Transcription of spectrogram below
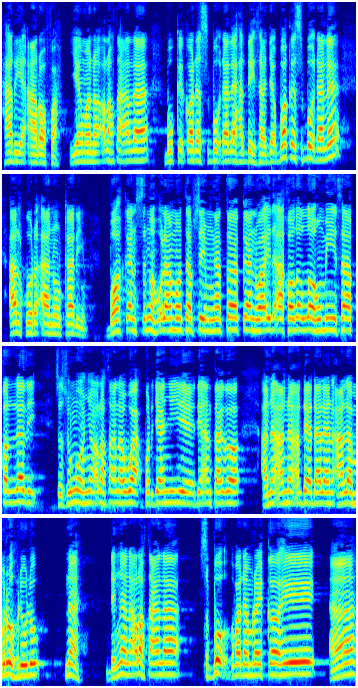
hari Arafah. Yang mana Allah Taala bukan kau dah sebut dalam hadis saja, bahkan sebut dalam Al-Quranul Karim. Bahkan setengah ulama tafsir mengatakan wa idza akhadallahu mitsaqal ladzi sesungguhnya Allah Taala buat perjanjian di antara anak-anak ada dalam alam ruh dulu. Nah, dengan Allah Taala sebut kepada mereka, "Hei, ha,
